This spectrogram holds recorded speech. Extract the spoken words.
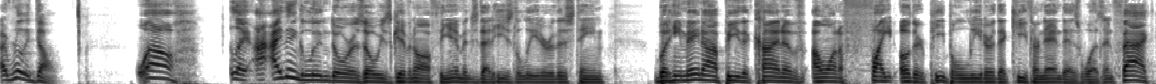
I really don't. Well, like I think Lindor has always given off the image that he's the leader of this team, but he may not be the kind of I want to fight other people leader that Keith Hernandez was. In fact,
